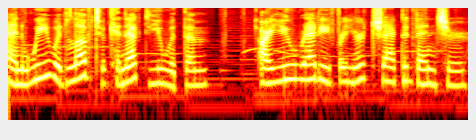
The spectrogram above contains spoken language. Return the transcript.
and we would love to connect you with them. Are you ready for your Czech adventure?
